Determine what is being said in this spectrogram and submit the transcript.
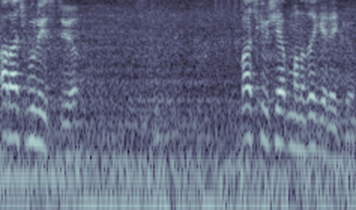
Araç bunu istiyor. Başka bir şey yapmanıza gerek yok.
